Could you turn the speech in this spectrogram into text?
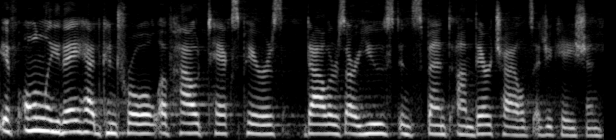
if only they had control of how taxpayers' dollars are used and spent on their child's education.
